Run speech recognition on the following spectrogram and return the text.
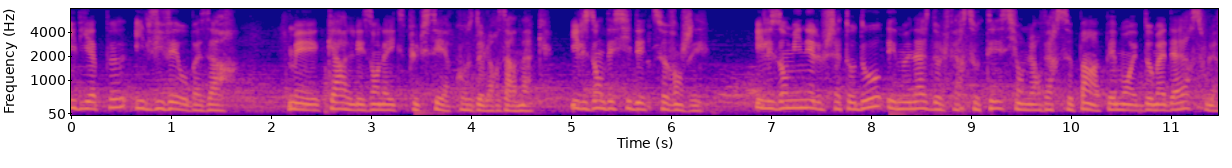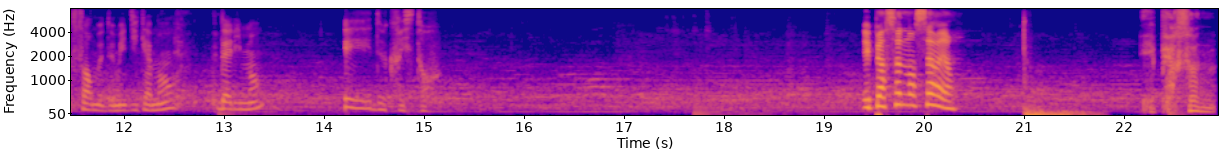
Il y a peu, ils vivaient au bazar. Mais Karl les en a expulsés à cause de leurs arnaques. Ils ont décidé de se venger. Ils ont miné le château d'eau et menacent de le faire sauter si on ne leur verse pas un paiement hebdomadaire sous la forme de médicaments, d'aliments et de cristaux. Et personne n'en sait rien. Et personne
